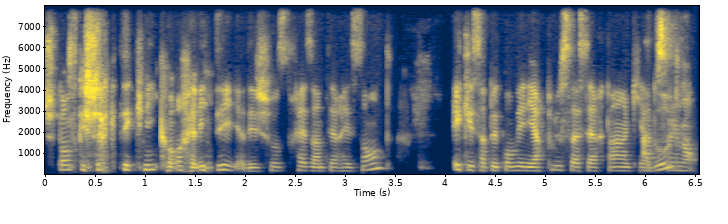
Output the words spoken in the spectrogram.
je pense que chaque technique, en réalité, il y a des choses très intéressantes et que ça peut convenir plus à certains qu'à d'autres.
